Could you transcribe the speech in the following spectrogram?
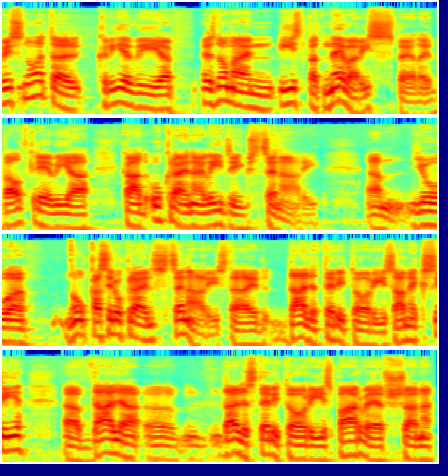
Visnotaļ Krievija. Es domāju, īsti pat nevar izspēlēt Baltkrievijā kādu Ukrainai līdzīgu scenāriju. Um, jo nu, kas ir Ukraiņas scenārijs? Tā ir daļa teritorijas aneksija, daļa, daļas teritorijas pārvēršana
